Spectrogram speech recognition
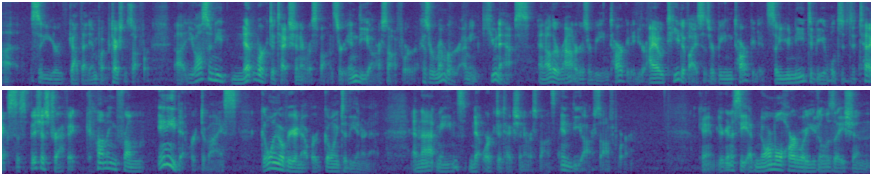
Uh, so you've got that endpoint protection software. Uh, you also need network detection and response or NDR software because remember, I mean, QNAPs and other routers are being targeted. Your IoT devices are being targeted. So you need to be able to detect suspicious traffic coming from any network device going over your network, going to the internet. And that means network detection and response, NDR software. Okay, you're going to see abnormal hardware utilization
